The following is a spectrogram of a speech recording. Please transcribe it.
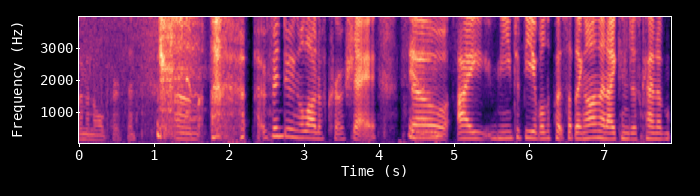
because I'm an old person, um, I've been doing a lot of crochet. So I need to be able to put something on that I can just kind of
